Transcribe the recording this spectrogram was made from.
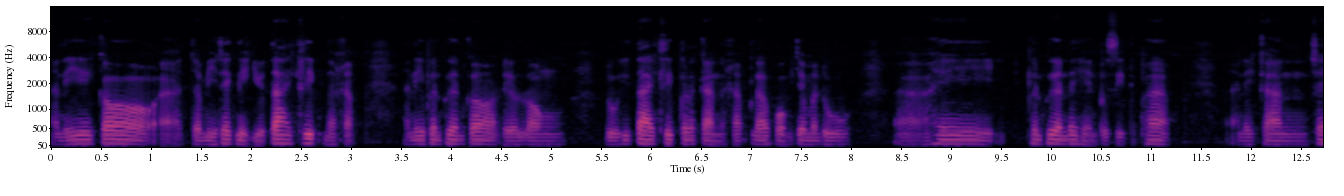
อันนี้ก็จะมีเทคนิคอยู่ใต้คลิปนะครับ อันนี้เพื่อนๆก็เดี๋ยวลองดูที่ใต้คลิปก็แล้วกันนะครับ แล้วผมจะมาดูให้ เพื่อนๆได้เห็นประสิทธิภาพ ในการใช้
